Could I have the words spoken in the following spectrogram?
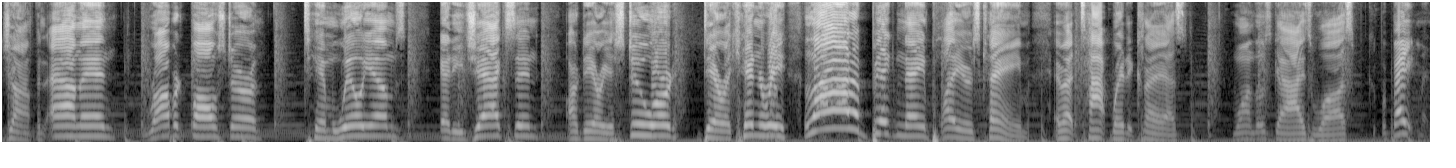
Jonathan Allen, Robert Foster, Tim Williams, Eddie Jackson, Ardarius Stewart, Derrick Henry. A lot of big name players came in that top rated class. One of those guys was Cooper Bateman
